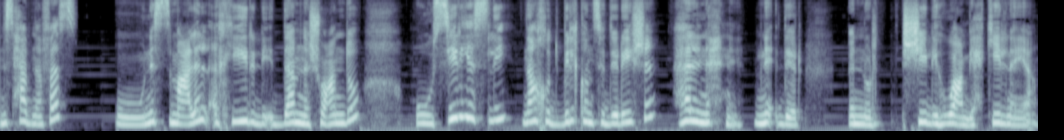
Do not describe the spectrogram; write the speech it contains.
نسحب نفس ونسمع للأخير اللي قدامنا شو عنده و seriously ناخذ بال consideration هل نحن بنقدر إنه الشيء اللي هو عم يحكي لنا إياه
